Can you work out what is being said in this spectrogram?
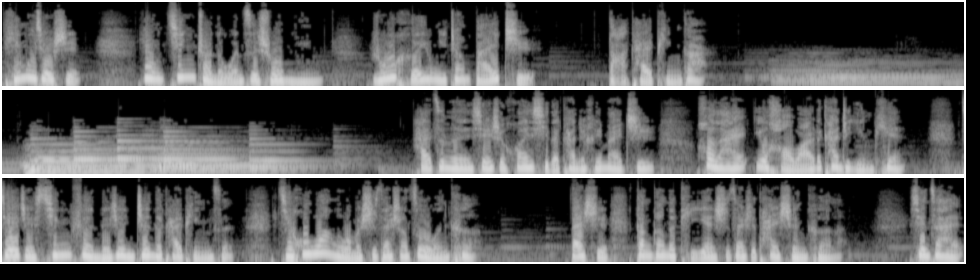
题目就是用精准的文字说明如何用一张白纸打开瓶盖儿。孩子们先是欢喜的看着黑麦汁，后来又好玩的看着影片，接着兴奋的认真的开瓶子，几乎忘了我们是在上作文课。但是刚刚的体验实在是太深刻了。现在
